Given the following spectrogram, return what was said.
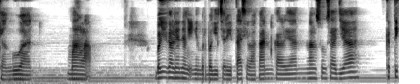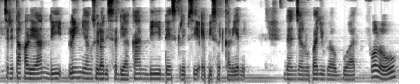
Gangguan Malam. Bagi kalian yang ingin berbagi cerita silakan kalian langsung saja ketik cerita kalian di link yang sudah disediakan di deskripsi episode kali ini dan jangan lupa juga buat follow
